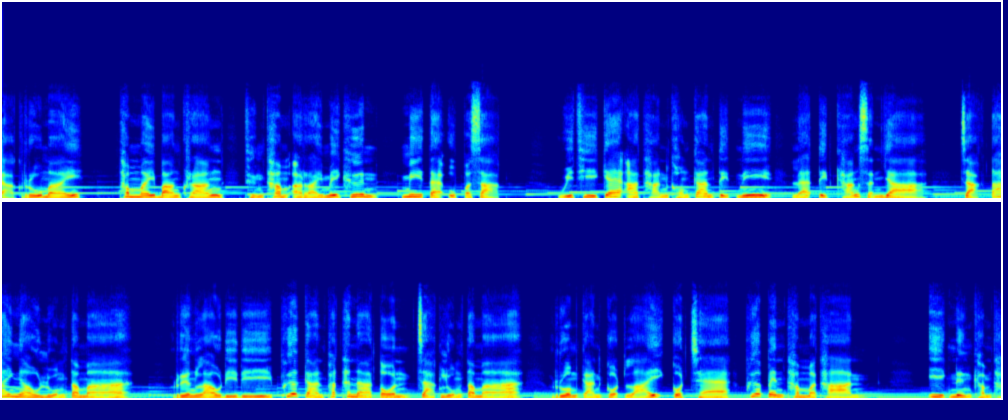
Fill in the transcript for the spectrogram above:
ยากรู้ไหมทำไมบางครั้งถึงทำอะไรไม่ขึ้น มีแต่อุปสรรค วิธีแก้อาถรรพ์ของการติดหนี้และติดค้างสัญญา จากใต้เงาหลวงตามา เรื่องเล่าดีๆ เพื่อการพัฒนาตนจากหลวงตามา รวมการกดไลค์ กดแชร์เพื่อเป็นธรรมทาน อีกหนึ่งคำถ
